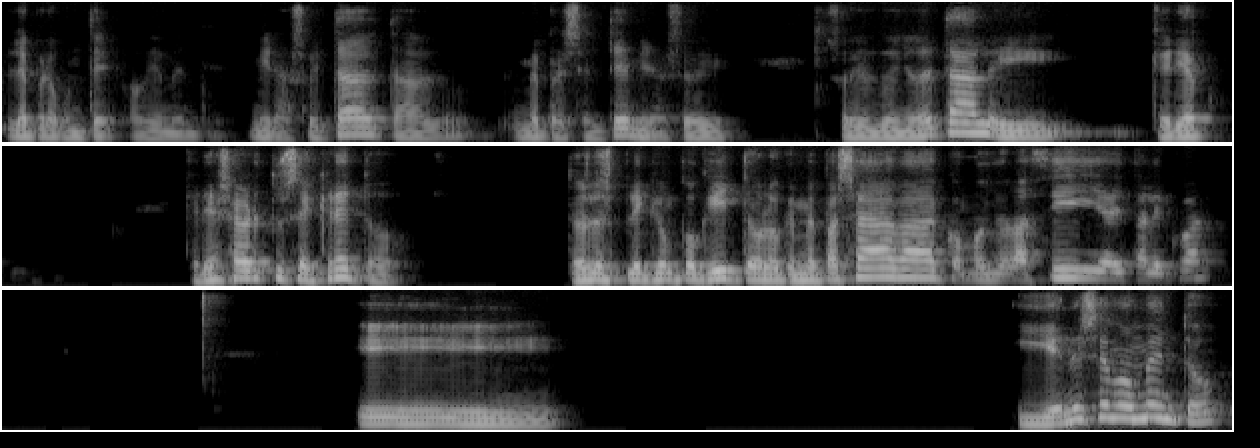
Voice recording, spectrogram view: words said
le pregunté, obviamente, mira, soy tal, tal, me presenté, mira, soy, soy el dueño de tal y quería, quería saber tu secreto. Entonces le expliqué un poquito lo que me pasaba, cómo yo lo hacía y tal y cual. Y, y en ese momento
